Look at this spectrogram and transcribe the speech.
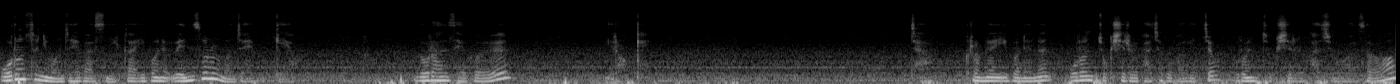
오른손이 먼저 해봤으니까 이번에 왼손을 먼저 해볼게요. 노란색을 이렇게 자 그러면 이번에는 오른쪽 실을 가지고 가겠죠? 오른쪽 실을 가지고 가서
